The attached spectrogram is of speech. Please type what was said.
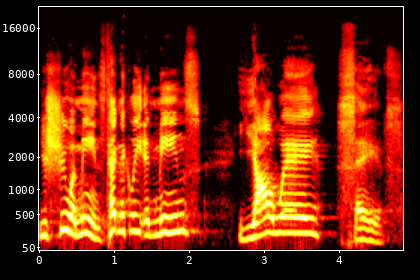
Yeshua means. Technically, it means Yahweh saves.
